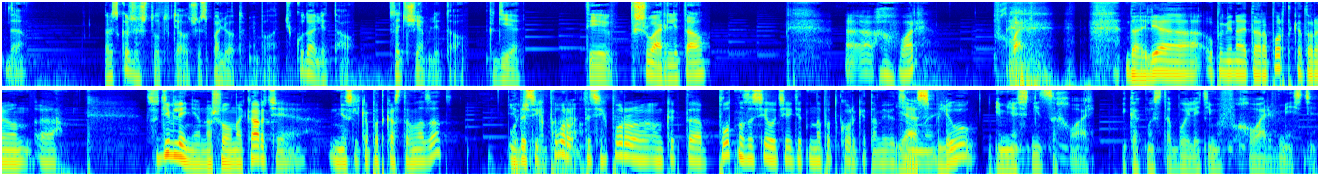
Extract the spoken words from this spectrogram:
да. Расскажи, что у тебя лучше с полетами было. Куда летал? Зачем летал? Где? Ты в Шварь летал? А, хварь? В Хварь. Да, Илья упоминает аэропорт, который он э, с удивлением нашел на карте несколько подкастов назад. И до сих пор, до сих пор он как-то плотно засел у тебя где-то на подкорке там авиационной. Я сплю, и мне снится хварь. И как мы с тобой летим в хварь вместе.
